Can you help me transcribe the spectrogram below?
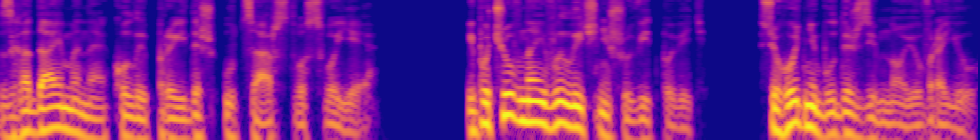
згадай мене, коли прийдеш у царство своє. І почув найвеличнішу відповідь Сьогодні будеш зі мною в раю.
